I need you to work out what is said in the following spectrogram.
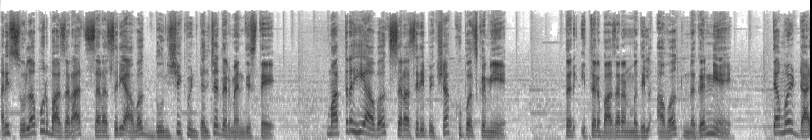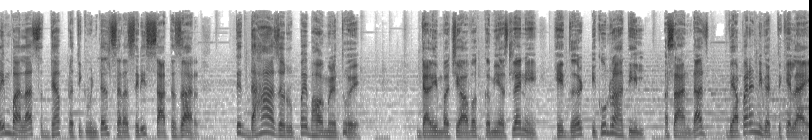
आणि सोलापूर बाजारात सरासरी आवक दोनशे क्विंटलच्या दरम्यान दिसते. मात्र ही आवक सरासरीपेक्षा खूपच कमी आहे. तर इतर बाजारांमधील आवक नगण्य आहे. त्यामुळे डाळिंबाला सध्या प्रति क्विंटल सरासरी सात हजार ते दहा हजार रुपये भाव मिळतोय. डाळिंबाची आवक कमी असल्याने हे दर टिकून राहतील असा अंदाज व्यापाऱ्यांनी व्यक्त केला आहे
